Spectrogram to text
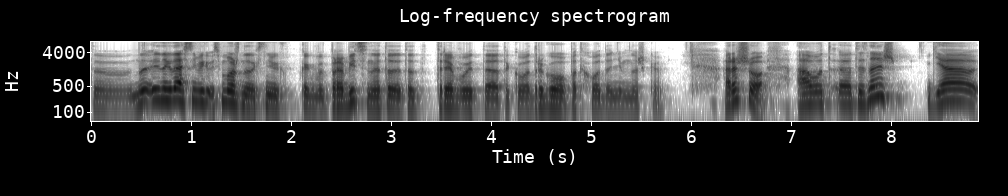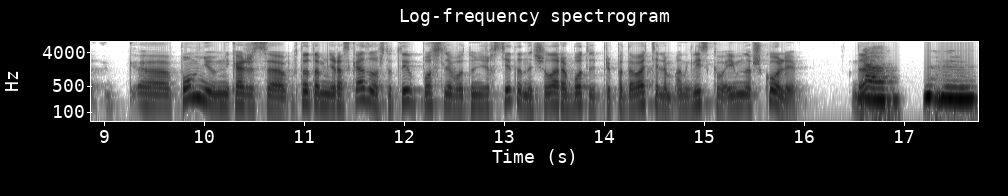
Ну, иногда с ними можно с ними как бы пробиться, но это, это требует да, такого другого подхода немножко. Хорошо. А вот э, ты знаешь, я э, помню, мне кажется, кто-то мне рассказывал, что ты после вот университета начала работать преподавателем английского именно в школе. Да. Да, угу.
